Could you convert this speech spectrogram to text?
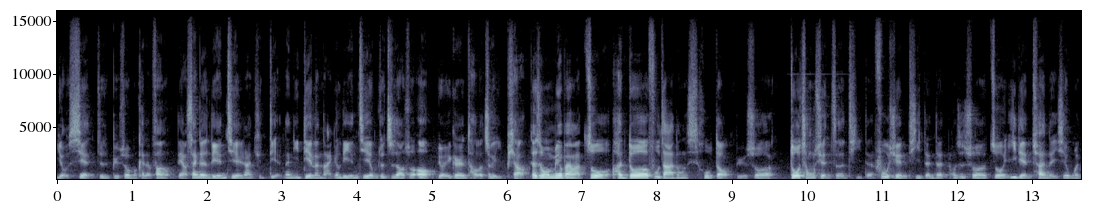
有限，就是比如说我们可能放两三个连接让你去点，那你点了哪个连接，我们就知道说哦，有一个人投了这个一票。但是我们没有办法做很多复杂的东西互动，比如说多重选择题的复选题等等，或者说做一连串的一些问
